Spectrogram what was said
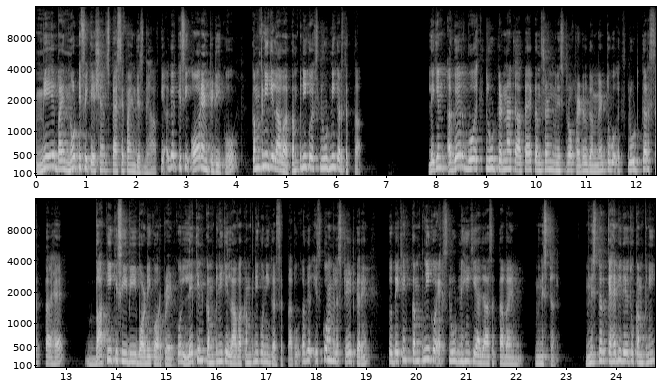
may by notification specify in this behalf कि अगर किसी और एंटिटी को कंपनी के अलावा कंपनी को एक्सक्लूड नहीं कर सकता लेकिन अगर वो एक्सक्लूड करना चाहता है concern minister of federal government तो वो एक्सक्लूड कर सकता है बाकी किसी भी बॉडी कॉरपोरेट को, लेकिन कंपनी के अलावा कंपनी को नहीं कर सकता। तो अगर इसको हम इलस्ट्रेट करें तो देखें कंपनी को एक्सक्लूड नहीं किया जा सकता बाय मिनिस्टर मिनिस्टर कह भी दे तो कंपनी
